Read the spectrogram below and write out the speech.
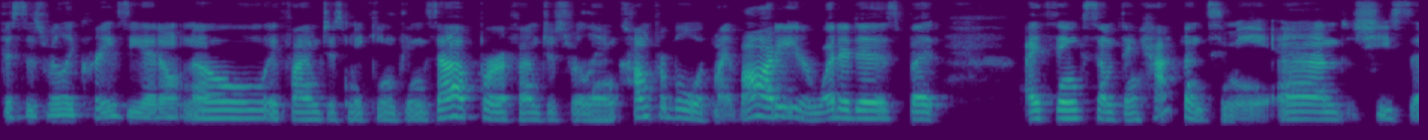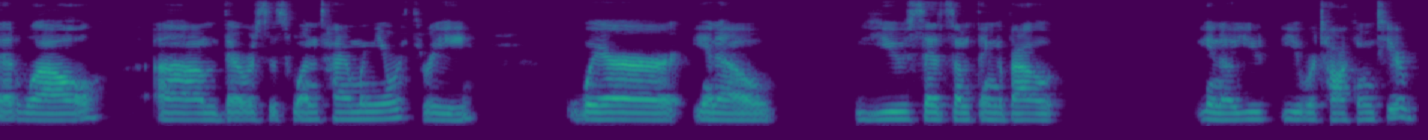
this is really crazy. I don't know if I'm just making things up or if I'm just really uncomfortable with my body or what it is, but I think something happened to me. And she said, Well, um, there was this one time when you were three where, you know, you said something about you know you you were talking to your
